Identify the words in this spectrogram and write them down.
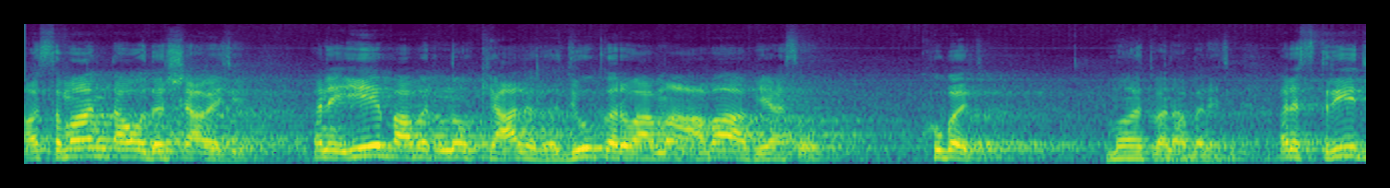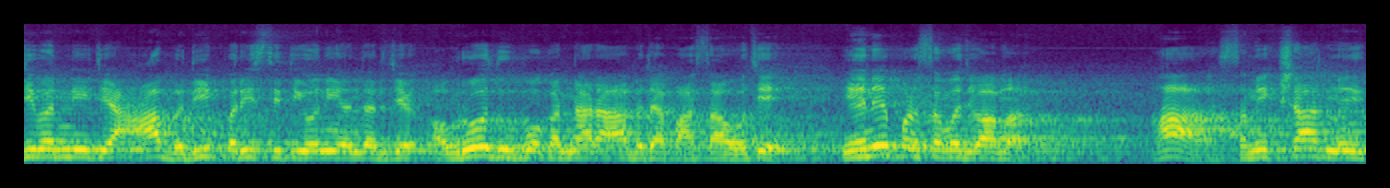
અસમાનતાઓ દર્શાવે છે. અને એ બાબતનો ખ્યાલ રજૂ કરવામાં આવા અભ્યાસો ખૂબ જ મહત્ત્વના બને છે. અને સ્ત્રી જીવનની જે આ બધી પરિસ્થિતિઓની અંદર જે અવરોધ ઊભો કરનારા આ બધા પાસાઓ છે, એને પણ સમજવામાં આ સમીક્ષાત્મક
